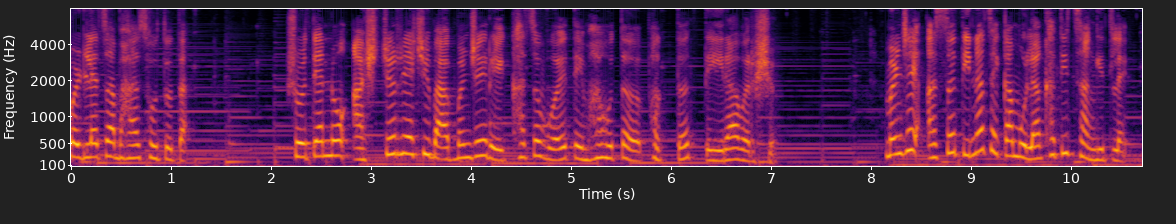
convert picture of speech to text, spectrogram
पडल्याचा भास होत होता. श्रोत्यांनो आश्चर्याची बाब म्हणजे रेखाचं वय तेव्हा होतं फक्त तेरा वर्ष. म्हणजे असं तिनंच एका मुलाखतीत सांगितलंय.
